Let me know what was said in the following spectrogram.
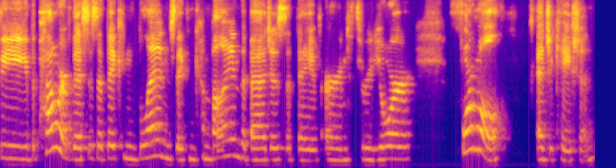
the, the power of this is that they can blend, they can combine the badges that they've earned through your formal education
